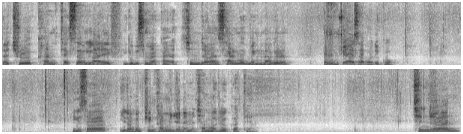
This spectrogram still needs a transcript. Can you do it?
The true context of life 이게 무슨 말일까요? 진정한 삶의 맥락을 빼앗아 버리고 여기서 이런 거 핑크 문제 내면 참 어려울 것 같아요. 진정한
